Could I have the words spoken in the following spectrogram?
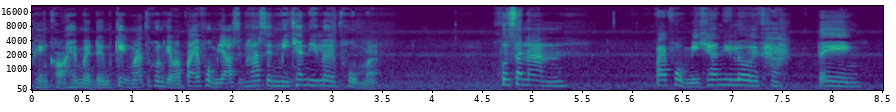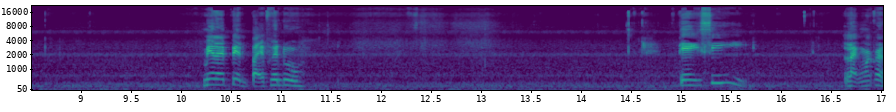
เพลงขอให้เหมือนเดิมเก่งมากทุกคนเก่งมากไปผมยาวสิบห้าเซนมีแค่นี้เลยผมอะ คุณสนันไปผมมีแค่นี้เลยค่ะ เตง มีอะไรเปลี่ยนไปเพื่อนดู เดซี่หลังมากกว่า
